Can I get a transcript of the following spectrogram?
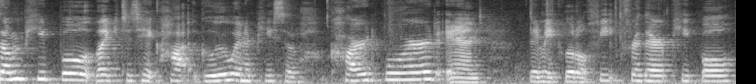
Some people like to take hot glue and a piece of cardboard and they make little feet for their people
